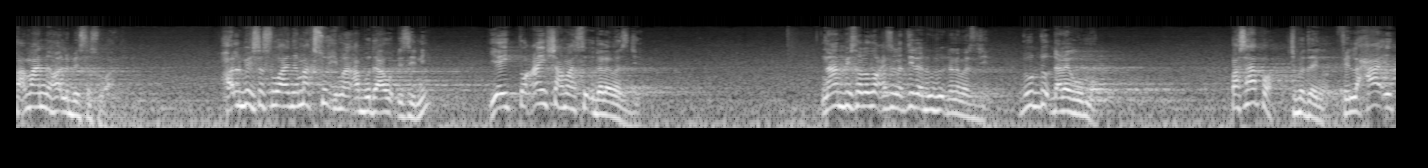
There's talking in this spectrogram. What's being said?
Hak mana hak lebih sesuai? Hak lebih sesuainya maksud Imam Abu Daud di sini iaitu Aisyah masuk dalam masjid. Nabi SAW tidak duduk dalam masjid duduk dalam rumah. Pasal apa? cuba tengok. Fil haid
